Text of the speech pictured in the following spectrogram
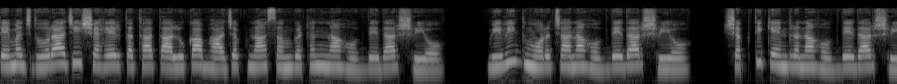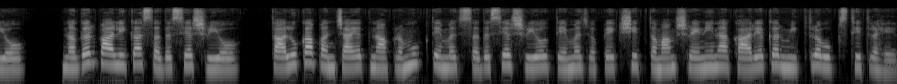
તેમજ ધોરાજી શહેર તથા તાલુકા ભાજપના સંગઠનના હોદ્દેદારશ્રીઓ, વિવિધ મોરચાના હોદ્દેદારશ્રીઓ, શક્તિ કેન્દ્રના હોદ્દેદારશ્રીઓ, નગરપાલિકા સદસ્યશ્રીઓ, તાલુકા પંચાયતના પ્રમુખ તેમજ સદસ્યશ્રીઓ તેમજ અપેક્ષિત તમામ શ્રેણીના કાર્યકર મિત્ર ઉપસ્થિત રહે.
